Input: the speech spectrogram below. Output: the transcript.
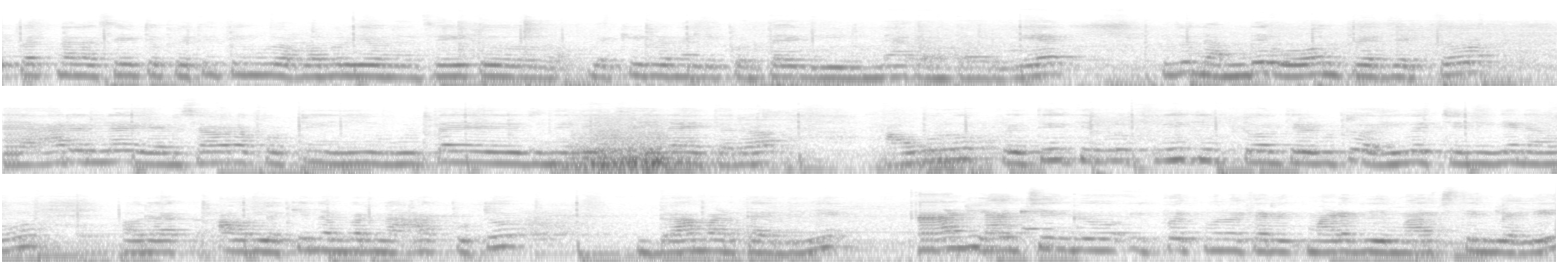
ಇಪ್ಪತ್ನಾಲ್ಕು ಸೈಟು, ಪ್ರತಿ ತಿಂಗಳು ಒಬ್ಬೊಬ್ಬರಿಗೆ ಒಂದೊಂದು ಸೈಟು ಲಕ್ಕಿ ಡ್ರಾನಲ್ಲಿ ಕೊಡ್ತಾ ಇದ್ವಿ ಅಂತವ್ರಿಗೆ ಇದು ನಮ್ಮದೇ ಓನ್ ಪ್ರಾಜೆಕ್ಟು ಯಾರೆಲ್ಲ ಎರಡು ಸಾವಿರ ಕೊಟ್ಟು ಈ ಉಳಿತಾಯ ಯೋಜನೆಯಲ್ಲಿ ಜಾಯ್ನ್ ಆಯ್ತಾರೋ ಅವರು ಪ್ರತಿ ತಿಂಗಳು ಫ್ರೀ ಗಿಫ್ಟು ಅಂತ ಹೇಳ್ಬಿಟ್ಟು ಐವತ್ತು ಜನಿಗೆ ನಾವು ಅವ್ರ ಅವ್ರ ಲಕ್ಕಿ ನಂಬರ್ನ ಹಾಕ್ಬಿಟ್ಟು ಡ್ರಾ ಮಾಡ್ತಾ ಇದ್ದೀವಿ. ಕಾರ್ಡ್ ಲಾಂಚಿಂಗು ಇಪ್ಪತ್ತ್ಮೂರನೇ ತಾರೀಕು ಮಾಡಿದ್ವಿ ಮಾರ್ಚ್ ತಿಂಗಳಲ್ಲಿ.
